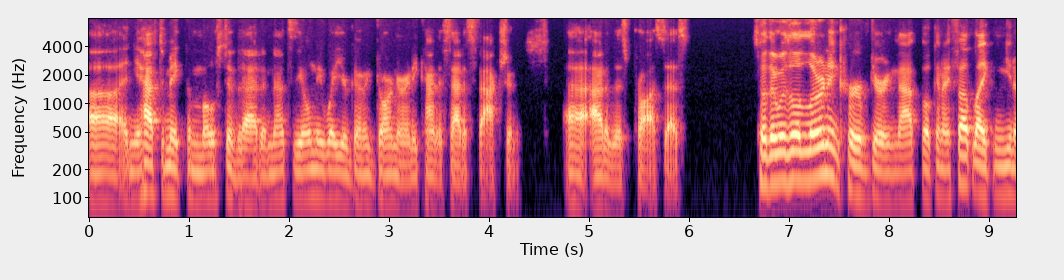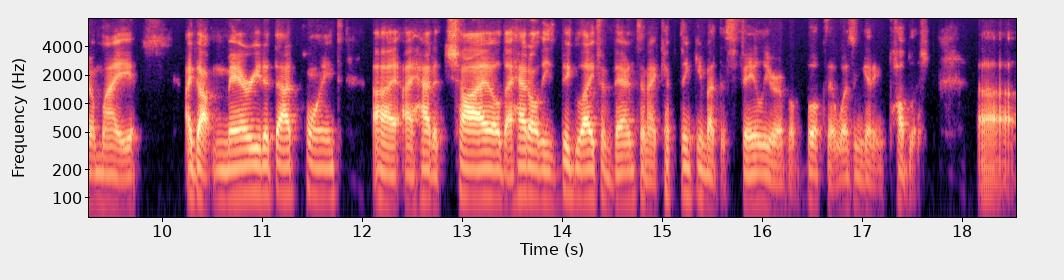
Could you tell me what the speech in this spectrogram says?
Uh, and you have to make the most of that. And that's the only way you're going to garner any kind of satisfaction out of this process so there was a learning curve during that book and i felt like you know my i got married at that point. I, I had a child. I had all these big life events and i kept thinking about this failure of a book that wasn't getting published. Uh,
